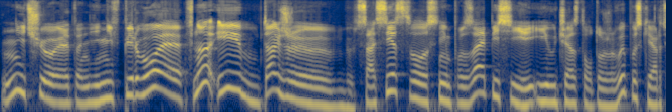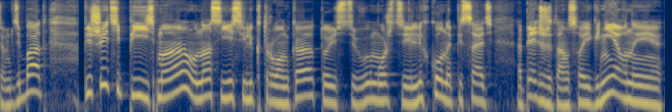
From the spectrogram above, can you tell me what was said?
Ничего, это не, не впервые. Ну и также соседствовал с ним по записи и участвовал тоже в выпуске Артем Дебат. Пишите письма, у нас есть электронка, то есть вы можете легко написать, опять же, там свои гневные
